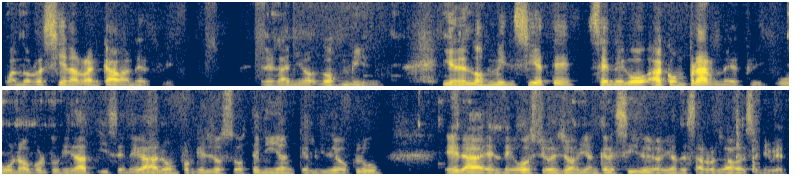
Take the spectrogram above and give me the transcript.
cuando recién arrancaba Netflix, en el año 2000. Y en el 2007 se negó a comprar Netflix. Hubo una oportunidad y se negaron porque ellos sostenían que el videoclub era el negocio, ellos habían crecido y habían desarrollado ese nivel.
